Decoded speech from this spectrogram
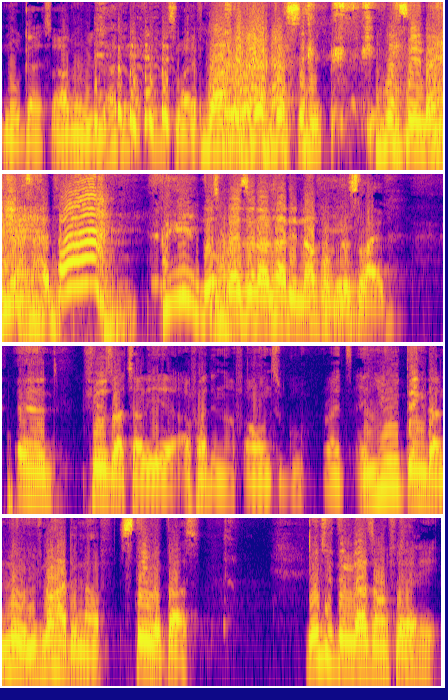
no, guys, I haven't really had enough of this life. But I'm just saying, I'm just saying that he has had, ah! this person has had enough of this life and feels actually, yeah, I've had enough. I want to go, right? And you think that no, you've not had enough. Stay with us. Don't you think that's unfair? Charlie,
